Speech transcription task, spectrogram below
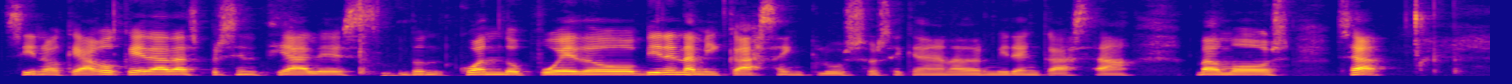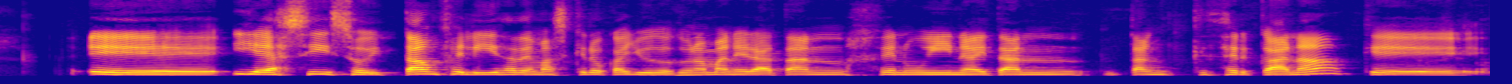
sino que hago quedadas presenciales cuando puedo, vienen a mi casa incluso, se quedan a dormir en casa, vamos, o sea... Eh, y así soy tan feliz, además creo que ayudo de una manera tan genuina y tan, tan cercana que,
